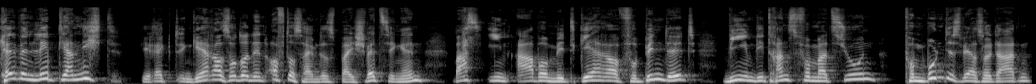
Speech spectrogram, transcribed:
Kelvin lebt ja nicht direkt in Gera, sondern in Oftersheim, das ist bei Schwetzingen. Was ihn aber mit Gera verbindet, wie ihm die Transformation vom Bundeswehrsoldaten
